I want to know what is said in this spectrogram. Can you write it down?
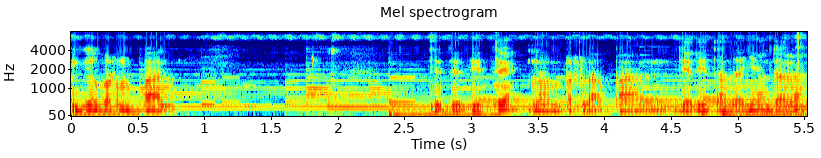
3 per 4 titik-titik 6 per 8 jadi tandanya adalah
